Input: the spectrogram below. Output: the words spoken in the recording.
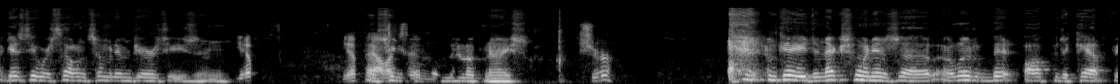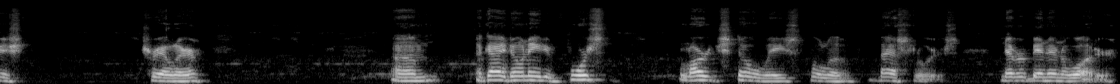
I guess they were selling some of them jerseys, and Yep. Yep, I've Alex and couple of them. they look nice. sure. okay, the next one is uh, a little bit off of the catfish trail there. Um, a guy donated four s- large stowaways full of bass lures. Never been in the water.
